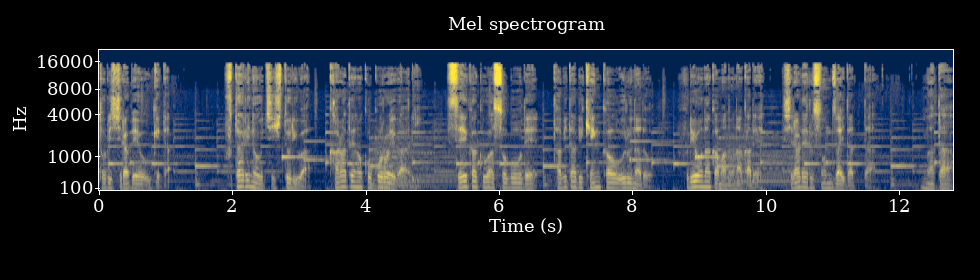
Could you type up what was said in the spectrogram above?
取り調べを受けた。2人のうち1人は空手の心得があり性格は粗暴でたびたび喧嘩を売るなど不良仲間の中で知られる存在だった。また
